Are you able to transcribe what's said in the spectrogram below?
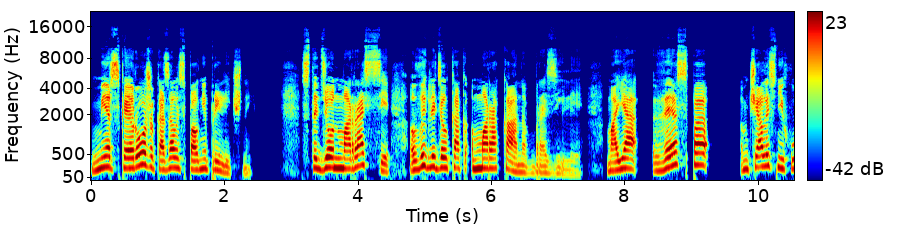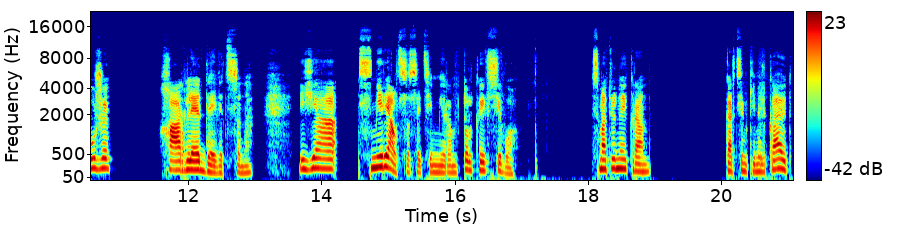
Мерзкая рожа казалась вполне приличной. Стадион Марасси выглядел как Маракана в Бразилии. Моя Веспа мчалась не хуже Харлия Дэвидсона. Я смирялся с этим миром только и всего. Смотрю на экран. Картинки мелькают,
